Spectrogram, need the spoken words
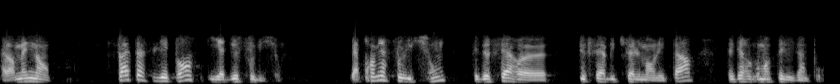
Alors maintenant, face à ces dépenses, il y a deux solutions. La première solution, c'est de faire euh, ce que fait habituellement l'État, c'est-à-dire augmenter les impôts.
